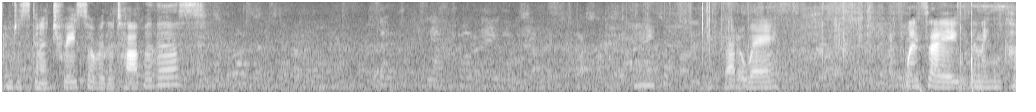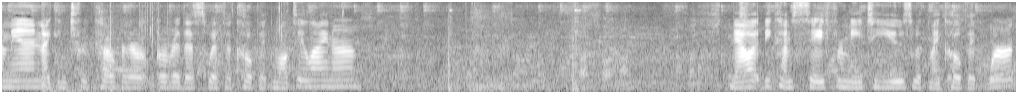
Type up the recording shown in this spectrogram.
I'm just going to trace over the top of this. Okay, that away. Once I, when I can come in, I can cover over this with a Copic multiliner. Now it becomes safe for me to use with my Copic work.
